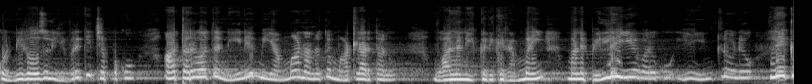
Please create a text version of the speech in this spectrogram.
కొన్ని రోజులు ఎవరికీ చెప్పకు. ఆ తర్వాత నేనే మీ అమ్మా నాన్నతో మాట్లాడతాను. వాళ్ళని ఇక్కడికి రమ్మని మన పెళ్ళయ్యే వరకు ఈ ఇంట్లోనో లేక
